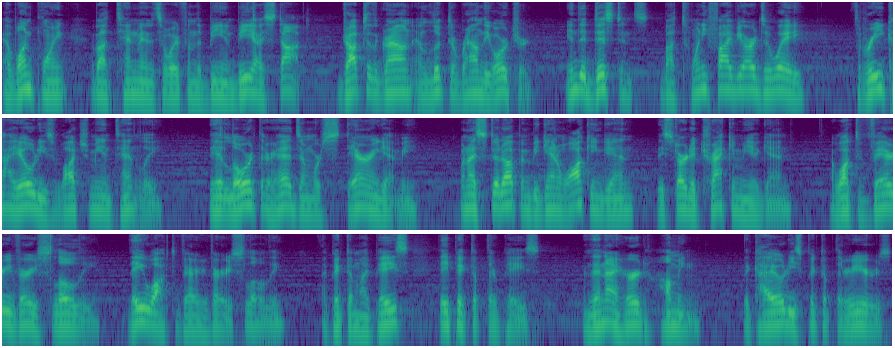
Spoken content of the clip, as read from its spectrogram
At one point, about 10 minutes away from the B&B, I stopped dropped to the ground, and looked around the orchard. In the distance, about 25 yards away, three coyotes watched me intently. They had lowered their heads and were staring at me. When I stood up and began walking again, they started tracking me again. I walked very, very slowly. They walked very, very slowly. I picked up my pace, they picked up their pace. And then I heard humming. The coyotes picked up their ears.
